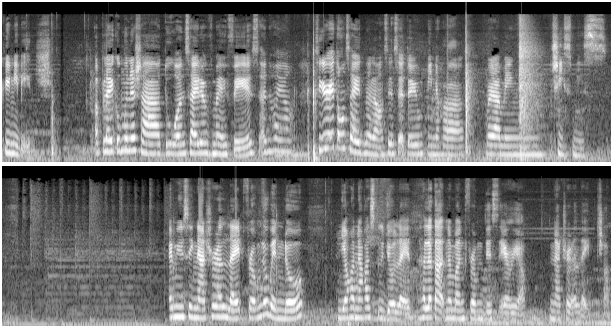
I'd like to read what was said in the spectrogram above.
Creamy Beige. Apply ko muna siya to one side of my face. Ano kaya? Siguro itong side na lang since ito yung pinaka maraming chismis. I'm using natural light from the window. Hindi ako naka-studio light. Halata naman from this area. Natural light siya.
